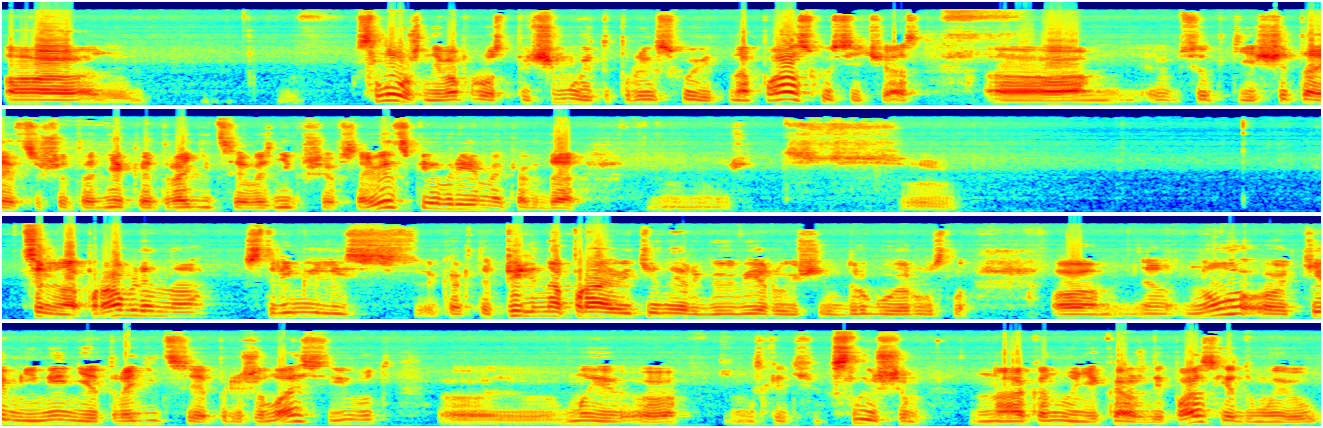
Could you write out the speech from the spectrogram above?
А, сложный вопрос, почему это происходит на Пасху сейчас. Э, Все-таки считается, что это некая традиция, возникшая в советское время, когда целенаправленно стремились как-то перенаправить энергию верующих в другое русло. А, но, тем не менее, традиция прижилась, и вот э, мы э, так сказать, слышим накануне каждой Пасхи, я думаю,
